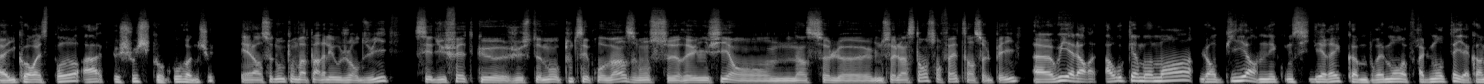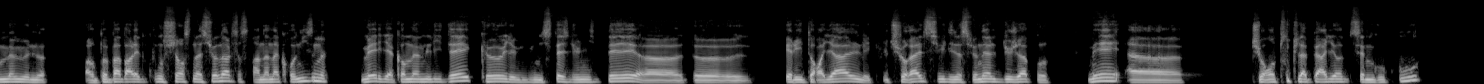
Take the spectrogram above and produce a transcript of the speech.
Euh, il correspond à Kyushu, Shikoku, Honshu. Et alors, ce dont on va parler aujourd'hui, c'est du fait que justement toutes ces provinces vont se réunifier en un seul, euh, une seule instance, en fait, un seul pays? Euh, oui, alors à aucun moment l'empire n'est considéré comme vraiment fragmenté. Il y a quand même une. on peut pas parler de conscience nationale, ce sera un anachronisme, mais il y a quand même l'idée qu'il y a une espèce d'unité euh, de territoriale et culturelle, civilisationnelle du Japon. Mais euh, durant toute la période Sengoku,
